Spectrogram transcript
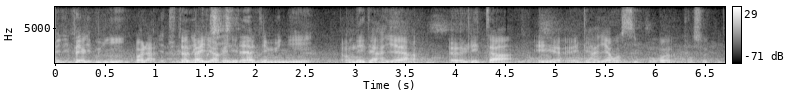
il n'est pas démuni. Voilà, il y a tout le bailleur il n'est pas démuni, on est derrière, euh, l'État est, derrière aussi pour, euh, pour soutenir.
